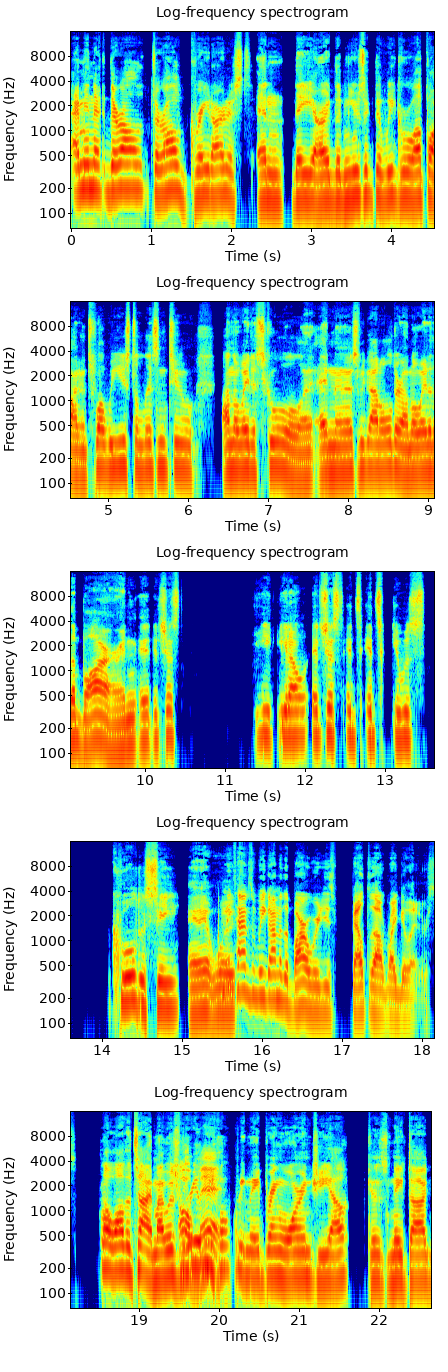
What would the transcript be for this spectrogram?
I mean, they're all they're all great artists, and they are the music that we grew up on. It's what we used to listen to on the way to school, and then as we got older, on the way to the bar. And it, it's just, you, you, know, it's just it's it's it was cool to see, and it was. How many times have we gone to the bar where you just belted out regulators? Oh, all the time. I was Oh, really man. hoping they bring Warren G out because Nate Dogg,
